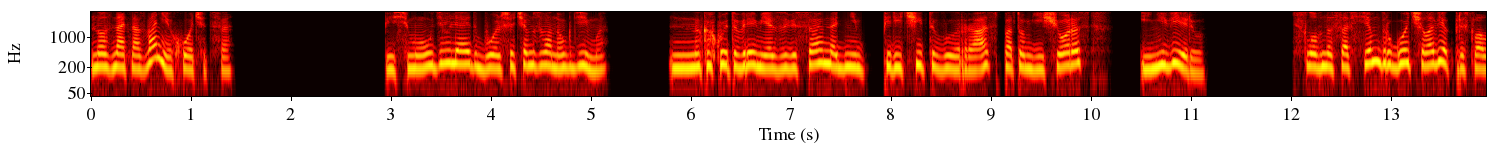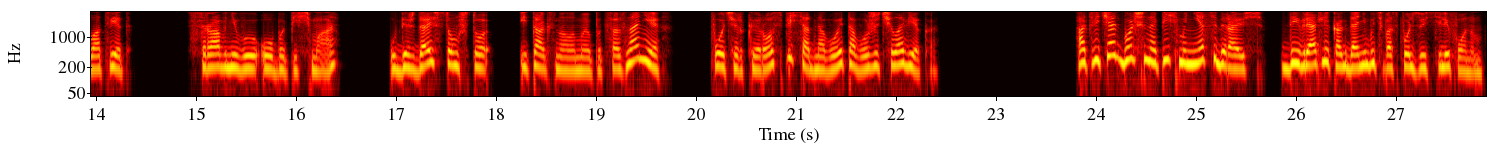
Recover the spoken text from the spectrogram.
но знать название хочется. Письмо удивляет больше, чем звонок Димы. На какое-то время я зависаю над ним, перечитываю раз, потом еще раз и не верю. Словно совсем другой человек прислал ответ. Сравниваю оба письма, убеждаюсь в том, что и так знало мое подсознание, почерк и роспись одного и того же человека. Отвечать больше на письма не собираюсь, да и вряд ли когда-нибудь воспользуюсь телефоном.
